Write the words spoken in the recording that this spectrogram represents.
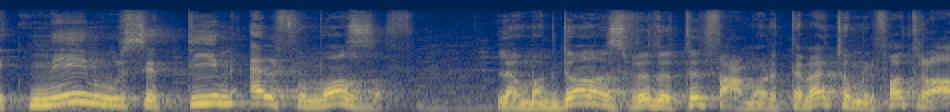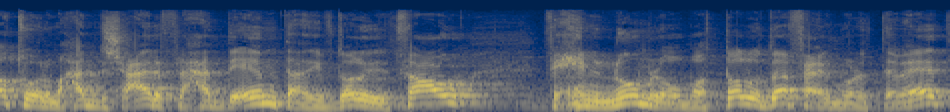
62 ألف موظف. لو ماكدونالدز فضلت تدفع مرتباتهم لفترة أطول ومحدش عارف لحد إمتى هيفضلوا يدفعوا في حين إنهم لو بطلوا دفع المرتبات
